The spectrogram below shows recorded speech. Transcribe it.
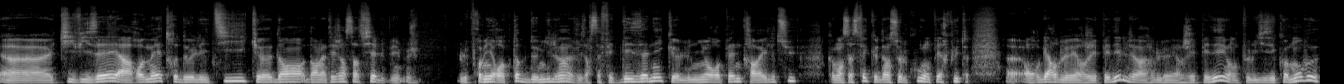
euh, qui visait à remettre de l'éthique dans l'intelligence artificielle le 1er octobre 2020. Je veux dire, ça fait des années que l'Union européenne travaille là-dessus. Comment ça se fait que d'un seul coup on percute euh, On regarde le RGPD, le, RGPD, on peut l'utiliser comme on veut,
